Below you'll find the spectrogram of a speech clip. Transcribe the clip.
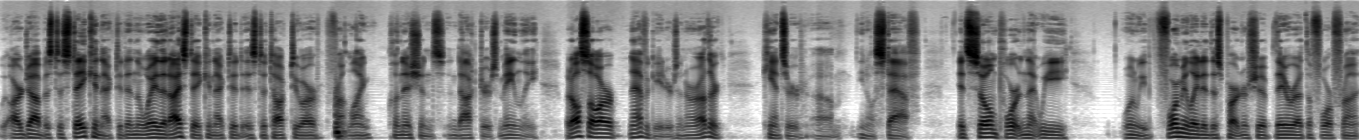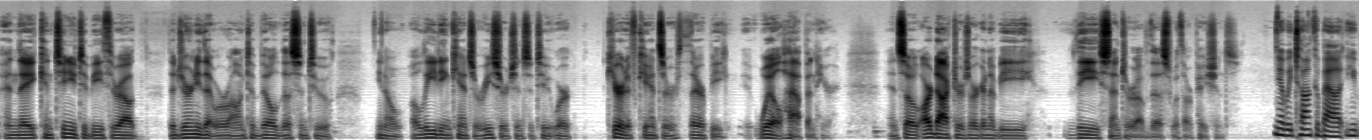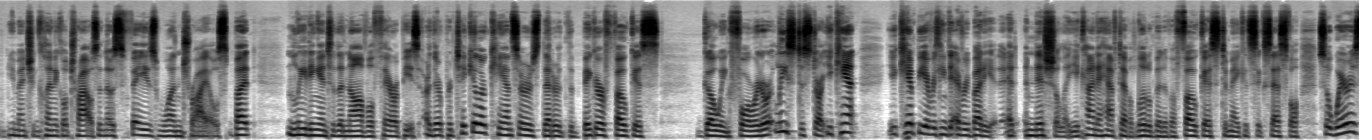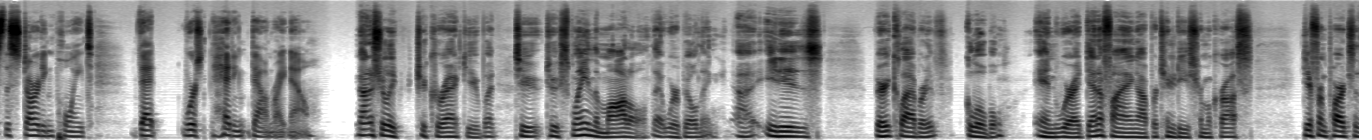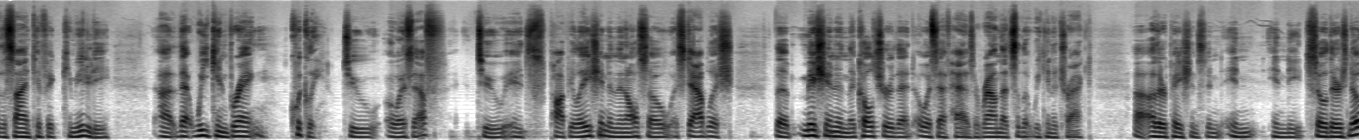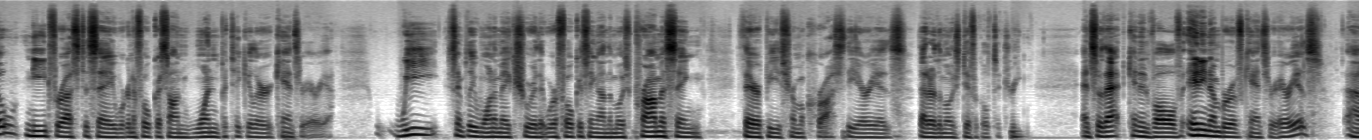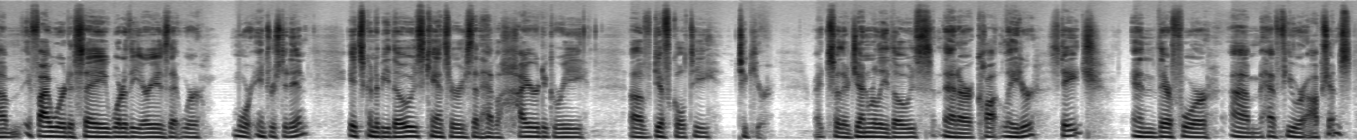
Our job is to stay connected, and the way that I stay connected is to talk to our frontline clinicians and doctors mainly, but also our navigators and our other cancer, um, you know, staff. It's so important that we, when we formulated this partnership, they were at the forefront, and they continue to be throughout the journey that we're on to build this into you know, a leading cancer research institute where curative cancer therapy will happen here. And so our doctors are going to be the center of this with our patients. Yeah, we talk about you, you mentioned clinical trials and those phase one trials, but leading into the novel therapies, are there particular cancers that are the bigger focus going forward, or at least to start? You can't you can't be everything to everybody at, at initially. You kind of have to have a little bit of a focus to make it successful. So, where is the starting point that we're heading down right now? Not necessarily to correct you, but to to explain the model that we're building. Uh, it is very collaborative, global, and we're identifying opportunities from across different parts of the scientific community uh, that we can bring quickly to OSF to its population and then also establish the mission and the culture that OSF has around that so that we can attract uh, other patients in, in, in need. So there's no need for us to say we're going to focus on one particular cancer area. We simply want to make sure that we're focusing on the most promising therapies from across the areas that are the most difficult to treat. And so that can involve any number of cancer areas um, if I were to say what are the areas that we're more interested in. It's going to be those cancers that have a higher degree of difficulty to cure, right? So they're generally those that are caught later stage and therefore um, have fewer options,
